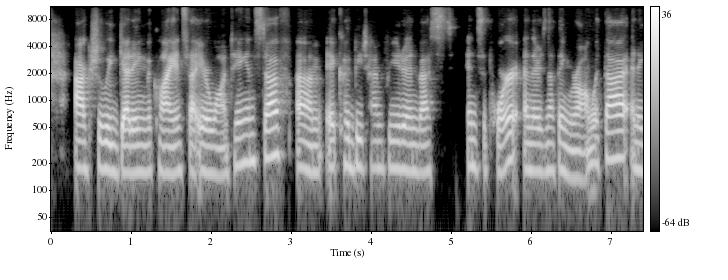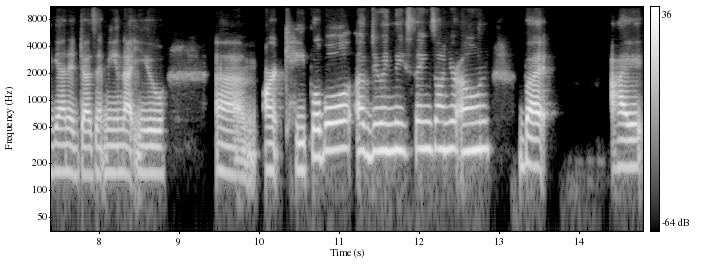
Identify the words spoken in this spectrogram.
actually getting the clients that you're wanting and stuff, um, it could be time for you to invest in support. And there's nothing wrong with that. And again, it doesn't mean that you um, aren't capable of doing these things on your own. But I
